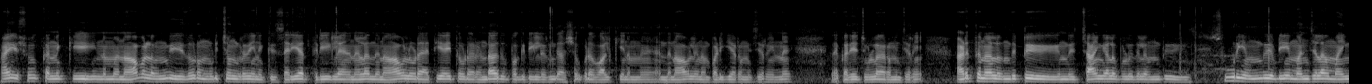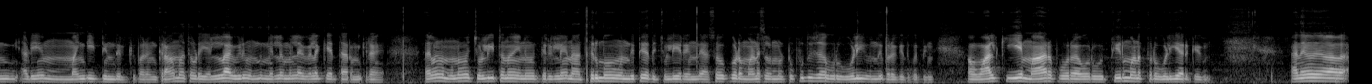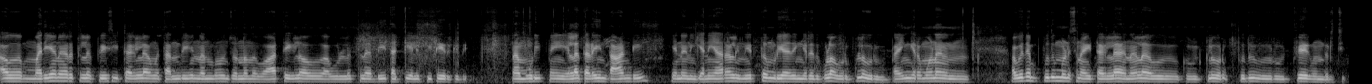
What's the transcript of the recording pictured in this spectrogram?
Hi Ashok அன்னைக்கு நம்ம நாவலை வந்து எதோட முடிச்சோங்கிறது எனக்கு சரியாக தெரியல. அதனால் அந்த நாவலோட அத்தியாயத்தோட ரெண்டாவது பகுதியிலேருந்து அசோக்கோட வாழ்க்கையை நம்ம அந்த நாவலை நான் படிக்க ஆரம்பிச்சிடறேன். என்ன? அந்த கதையை சொல்ல ஆரம்பிச்சிடறேன். அடுத்த நாள் வந்துட்டு இந்த சாயங்கால பொழுதுல வந்து சூரியன் வந்து அப்படியே மஞ்சளாக மங்கி அப்படியே மங்கிட்டு இருந்திருக்கு பாருங்கள் கிராமத்தோட எல்லா வீடும் வந்து மெல்ல மெல்ல விளக்கேற்ற ஆரம்பிக்கிறாங்க. அதெல்லாம் நான் முன்னவே சொல்லிட்டேன்னா என்னவோ தெரியல. நான் திரும்பவும் வந்துட்டு அதை சொல்லிடுறேன். இந்த அசோக்கோட மனசில் மட்டும் புதுசாக ஒரு ஒளி வந்து பிறகுது பார்த்துங்க அவன் வாழ்க்கையே மாற போகிற ஒரு தீர்மானத்தோட ஒளியாக இருக்குது. அதாவது அவ- மதிய நேரத்தில் பேசிட்டாங்களே அவங்க தந்தையும் நண்பனும் சொன்ன அந்த வார்த்தைகளும் அவ உள்ளத்தில் அப்படியே தட்டி எழுப்பிட்டே இருக்குது. நான் முடிப்பேன் எல்லா தடையும் தாண்டி என்னை என்னை யாராலும் நிறுத்த முடியாதுங்கிறதுக்குள்ள அவருக்குள்ளே ஒரு பயங்கரமான அப்படிதான் புது மனுஷன் ஆகிட்டாங்களே அதனால் அவருக்குள்ளே ஒரு புது ஒரு உத்வேகம் வந்துருச்சு.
